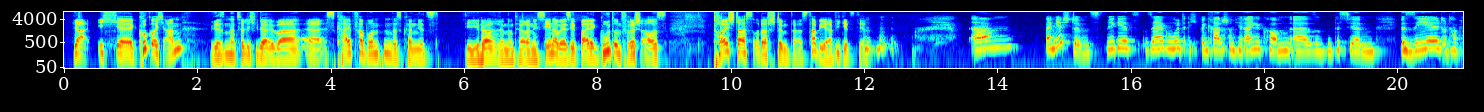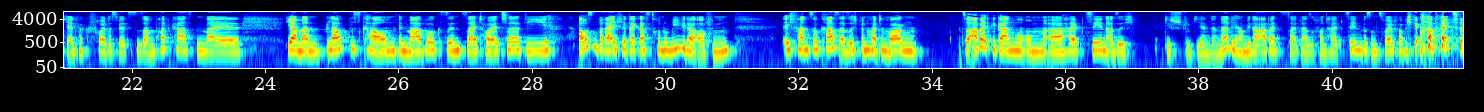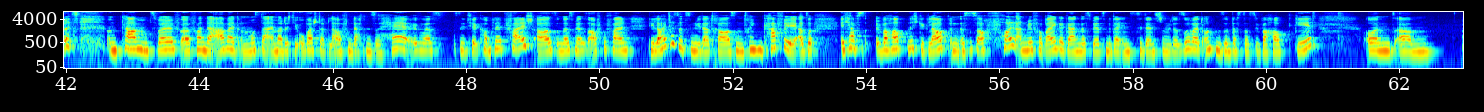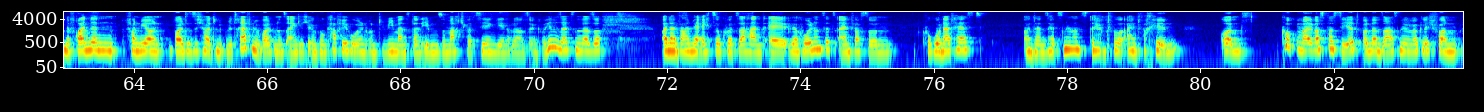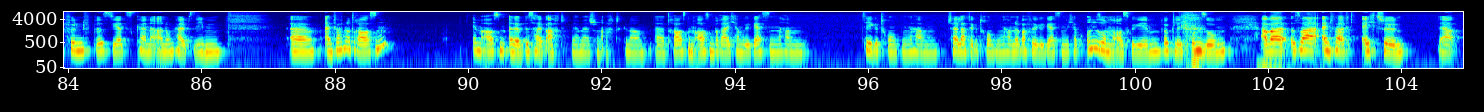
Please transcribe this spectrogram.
Ja, ich äh, gucke euch an. Wir sind natürlich wieder über äh, Skype verbunden. Das können jetzt die Hörerinnen und Hörer nicht sehen, aber ihr seht beide gut und frisch aus. Täuscht das oder stimmt das? Tabea, wie geht's dir? ähm, bei mir stimmt's. Mir geht's sehr gut. Ich bin gerade schon hier reingekommen, äh, so ein bisschen beseelt und habe mich einfach gefreut, dass wir jetzt zusammen podcasten, weil ja, man glaubt es kaum, in Marburg sind seit heute die Außenbereiche der Gastronomie wieder offen. Ich fand's so krass. Also ich bin heute Morgen zur Arbeit gegangen um äh, halb zehn. Also ich die Studierenden, ne? Die haben wieder Arbeitszeiten, also von halb zehn bis um zwölf habe ich gearbeitet und kam um zwölf äh, von der Arbeit und musste einmal durch die Oberstadt laufen, dachte mir so, hä, irgendwas sieht hier komplett falsch aus. Und da ist mir das aufgefallen, die Leute sitzen wieder draußen trinken Kaffee. Also ich habe es überhaupt nicht geglaubt und es ist auch voll an mir vorbeigegangen, dass wir jetzt mit der Inzidenz schon wieder so weit unten sind, dass das überhaupt geht. Und ähm, eine Freundin von mir wollte sich heute mit mir treffen. Wir wollten uns eigentlich irgendwo einen Kaffee holen und wie man es dann eben so macht, spazieren gehen oder uns irgendwo hinsetzen oder so. Und dann waren wir echt so kurzerhand, ey, wir holen uns jetzt einfach so einen Corona-Test und dann setzen wir uns irgendwo einfach hin und gucken mal, was passiert. Und dann saßen wir wirklich von fünf bis jetzt, keine Ahnung, halb sieben, äh, einfach nur draußen im Außen, äh, bis halb acht, wir haben ja schon acht, genau, äh, draußen im Außenbereich, haben gegessen, haben Tee getrunken, haben Chai Latte getrunken, haben eine Waffel gegessen. Ich habe Unsummen ausgegeben, wirklich Unsummen. Aber es war einfach echt schön. Ja.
